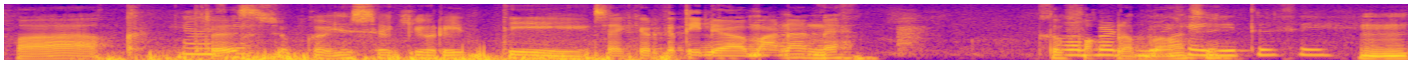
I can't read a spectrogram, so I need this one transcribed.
Fuck. Ya, Terus? masuk ke insecurity secure ketidakamanan ya. Itu menurut up banget kayak sih. gitu sih. Hmm.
